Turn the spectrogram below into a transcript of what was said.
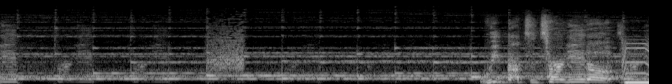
We about to turn it on.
